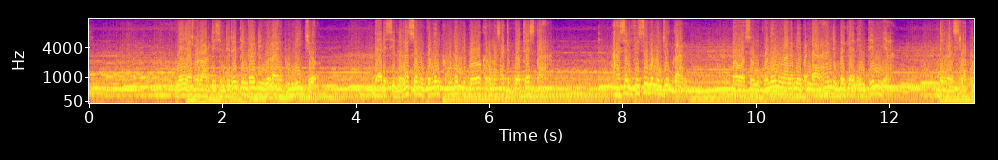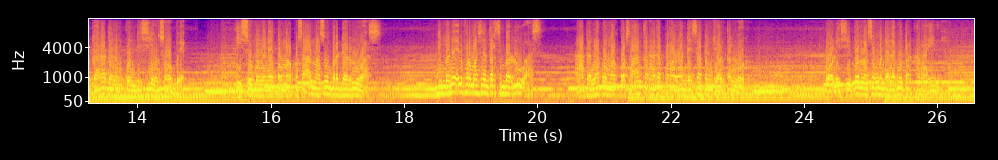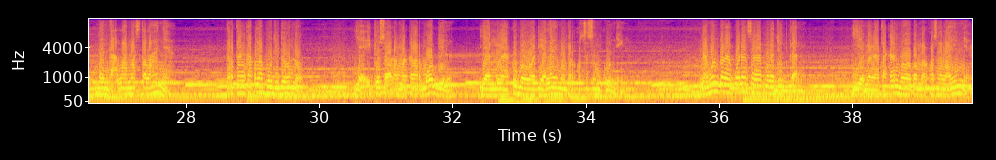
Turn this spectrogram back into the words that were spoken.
Nyonya Solardi sendiri tinggal di wilayah Bumijo. Dari sinilah Kuning kemudian dibawa ke rumah sakit Bethesda. Hasil visum menunjukkan bahwa Sum Kuning mengalami pendarahan di bagian intimnya dengan selaput darah dalam kondisi yang sobek. Isu mengenai pemerkosaan langsung beredar luas, di mana informasi yang tersebar luas adalah pemerkosaan terhadap perawan desa penjual telur. Polisi pun langsung mendalami perkara ini, dan tak lama setelahnya, tertangkaplah Budi Dono, yaitu seorang maklar mobil yang mengaku bahwa dialah yang memperkosa Sum Kuning. Namun pengakuan yang sangat mengejutkan, ia mengatakan bahwa pemerkosa lainnya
